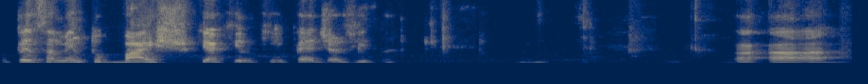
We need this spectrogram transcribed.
o pensamento baixo, que é aquilo que impede a vida. A, a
